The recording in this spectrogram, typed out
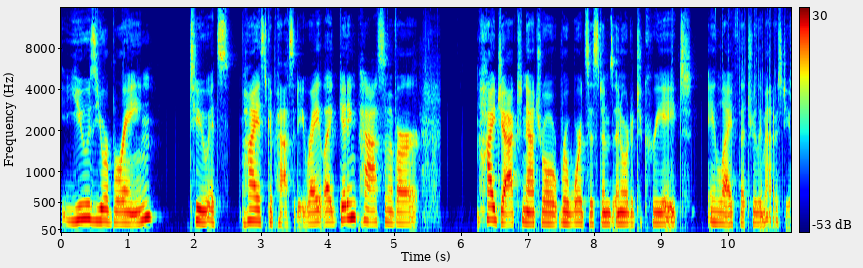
use your brain to its highest capacity, right? Like getting past some of our hijacked natural reward systems in order to create a life that truly matters to you.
